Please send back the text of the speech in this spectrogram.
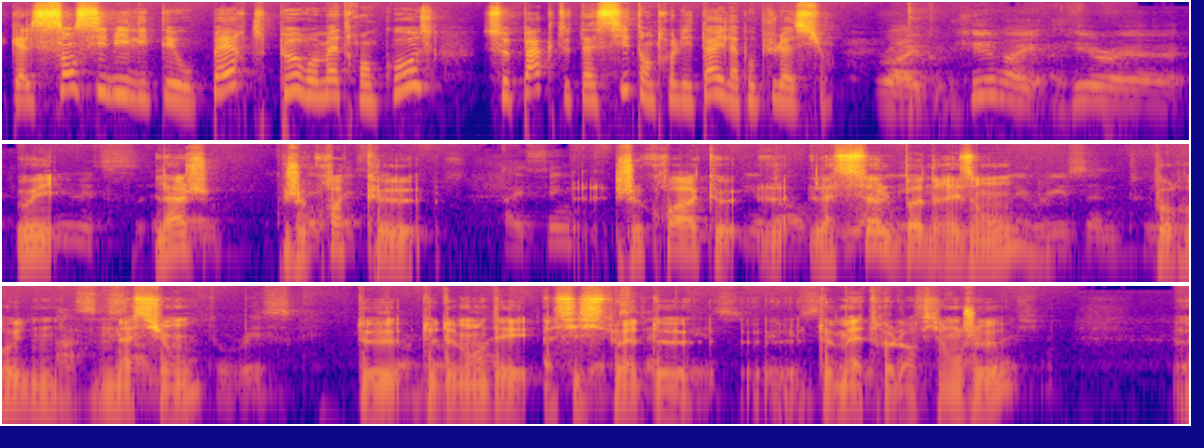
et quelle sensibilité aux pertes peut remettre en cause ce pacte tacite entre l'État et la population? Oui, là, je crois que je crois que la seule bonne raison pour une nation de, demander à ses citoyens de, de mettre leur vie en jeu, euh,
